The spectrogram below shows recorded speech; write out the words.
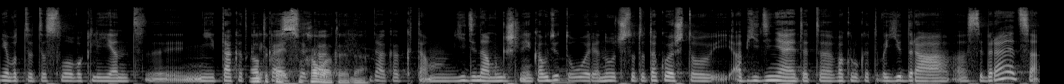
мне вот это слово клиент э, не так откликается, суховатое, как, да. да, как там единомышленник, аудитория, ну вот что-то такое, что объединяет это вокруг этого ядра э, собирается.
